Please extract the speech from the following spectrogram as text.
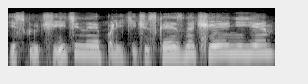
исключительное политическое значение.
